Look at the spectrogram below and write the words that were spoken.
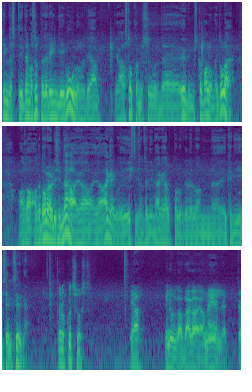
kindlasti tema sõprade ringi ei kuulunud ja, ja Stockholmisse juurde ööbimist ka paluma ei tule aga, aga tore oli sind näha ja, ja äge, kui Eestis on selline äge jalgpallur, kellel on äh, ikkagi selg sirge. tänud kutsumast. jah, minul ka väga hea meel, et,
